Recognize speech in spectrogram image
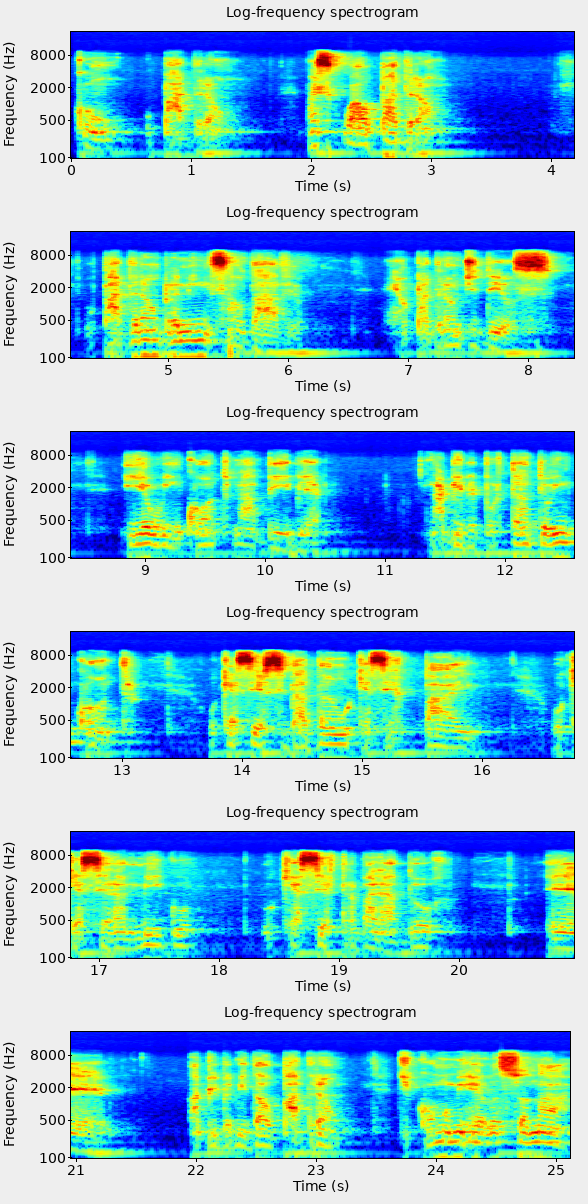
com o padrão. Mas qual padrão? O padrão para mim saudável é o padrão de Deus. E eu o encontro na Bíblia. Na Bíblia, portanto, eu encontro o que é ser cidadão, o que é ser pai, o que é ser amigo, o que é ser trabalhador. É, a Bíblia me dá o padrão de como me relacionar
